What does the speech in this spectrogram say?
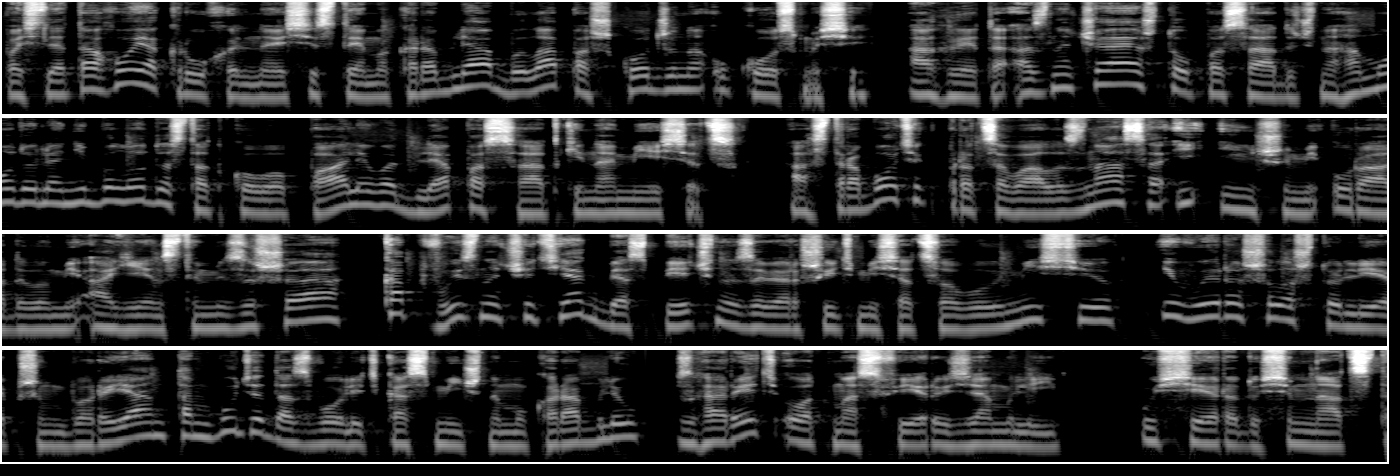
Пасля таго, як рухальная сістэма карабля была пашкоджана ў космосе. А гэта азначае, што ў пасадачнага модуля не было дастаткова паліва для пасадкі на месяц. Астработик працавала з NASAа і іншымі урадавымі агенствамі ЗША, каб вызначыць, як бяспечна завяршыць месяцовую місію і вырашыла, што лепшым варыянтам будзе дазволіць касмічнаму караблю згарэць у атмасферы зямлі. У сераду 17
